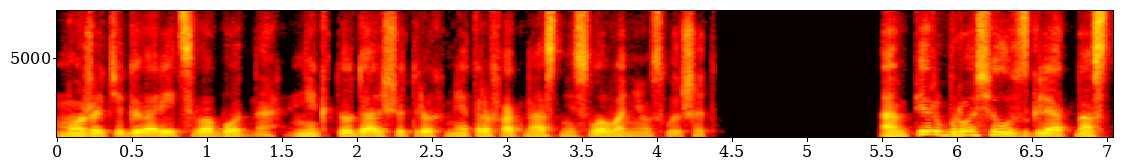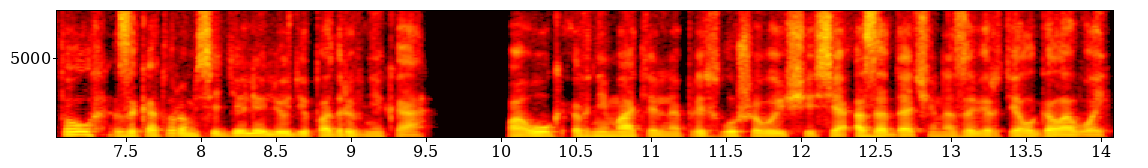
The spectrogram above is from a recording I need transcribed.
Можете говорить свободно. Никто дальше трех метров от нас ни слова не услышит». Ампер бросил взгляд на стол, за которым сидели люди-подрывника. Паук, внимательно прислушивающийся, озадаченно завертел головой.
